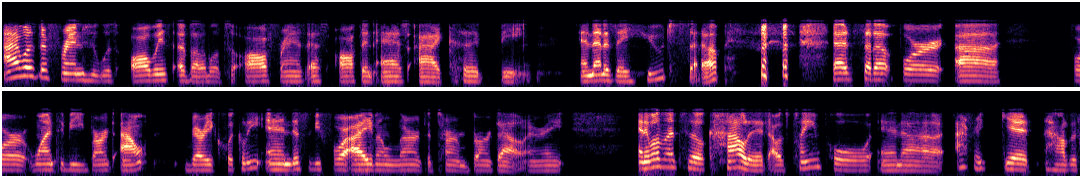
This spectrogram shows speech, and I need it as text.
I was the friend who was always available to all friends as often as I could be. And that is a huge setup. That's set up for uh, for one to be burnt out very quickly. And this is before I even learned the term burnt out, all right? and it wasn't until college I was playing pool, and uh, I forget how this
